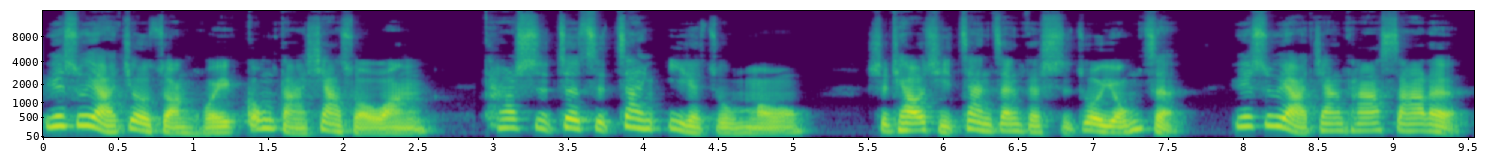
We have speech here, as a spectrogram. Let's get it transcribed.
约书亚就转回攻打夏所王。他是这次战役的主谋，是挑起战争的始作俑者。约书亚将他杀了，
